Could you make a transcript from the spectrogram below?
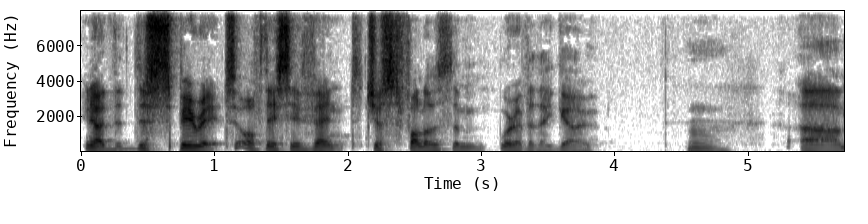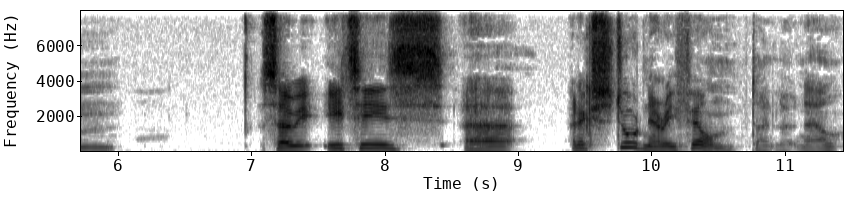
you know, the, the spirit of this event just follows them wherever they go. Hmm. Um, so it, it is uh, an extraordinary film. Don't look now.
